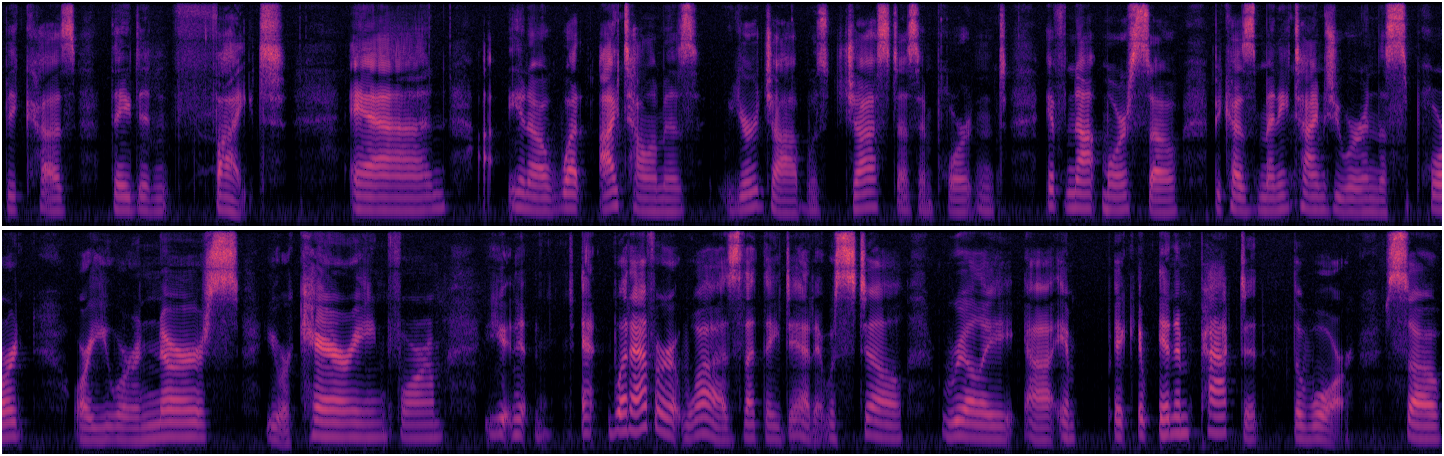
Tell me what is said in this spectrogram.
because they didn't fight. And uh, you know what I tell them is your job was just as important, if not more so, because many times you were in the support or you were a nurse, you were caring for them. You, whatever it was that they did, it was still really uh, it, it, it impacted the war. So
